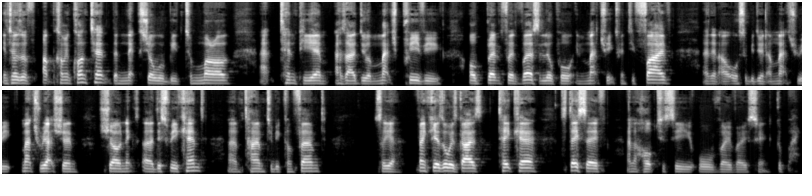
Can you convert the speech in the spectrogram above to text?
In terms of upcoming content, the next show will be tomorrow at 10 p.m. as I do a match preview of Brentford versus Liverpool in match week 25. And then I'll also be doing a match re- match reaction show next uh, this weekend um, time to be confirmed. So yeah, thank you as always, guys. Take care, stay safe, and I hope to see you all very, very soon. Goodbye.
